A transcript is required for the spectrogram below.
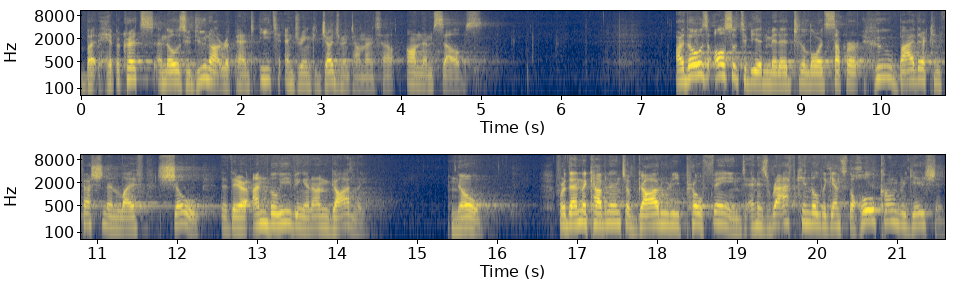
But hypocrites and those who do not repent eat and drink judgment on, on themselves. Are those also to be admitted to the Lord's Supper who, by their confession and life, show that they are unbelieving and ungodly? No. For then the covenant of God would be profaned and his wrath kindled against the whole congregation.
